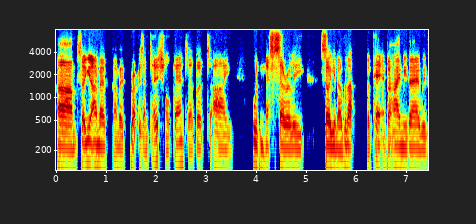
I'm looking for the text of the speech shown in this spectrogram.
Um, so you know, I'm a I'm a representational painter, but I wouldn't necessarily. So you know, with that the painting behind me there with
